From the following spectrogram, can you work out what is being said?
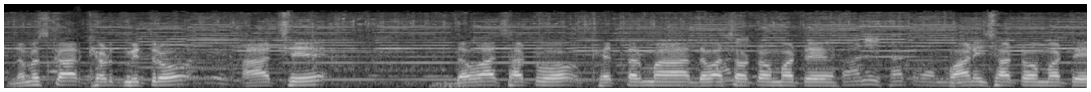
નમસ્કાર ખેડૂત મિત્રો આ છે દવા છાંટવો ખેતરમાં દવા છાંટવા માટે પાણી છાંટવા માટે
